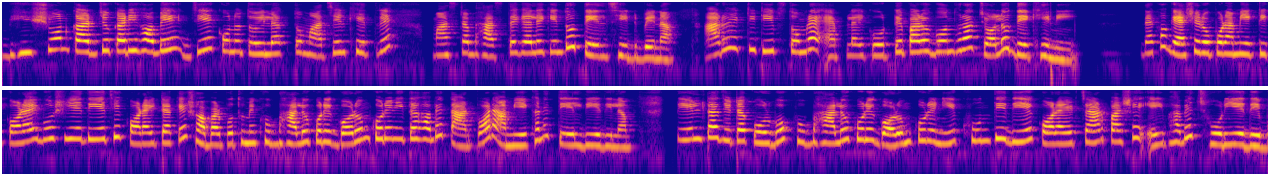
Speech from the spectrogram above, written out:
ভীষণ কার্যকারী হবে। যে কোনো তৈলাক্ত মাছের ক্ষেত্রে মাছটা ভাজতে গেলে কিন্তু তেল ছিটবে না। আরও একটি টিপস তোমরা অ্যাপ্লাই করতে পারো বন্ধুরা, চলো দেখে নিই। দেখো, গ্যাসের ওপর আমি একটি কড়াই বসিয়ে দিয়েছি। কড়াইটাকে সবার প্রথমে খুব ভালো করে গরম করে নিতে হবে, তারপর আমি এখানে তেল দিয়ে দিলাম। তেলটা যেটা করব, খুব ভালো করে গরম করে নিয়ে খুন্তি দিয়ে কড়াইয়ের চারপাশে এইভাবে ছড়িয়ে দেব।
